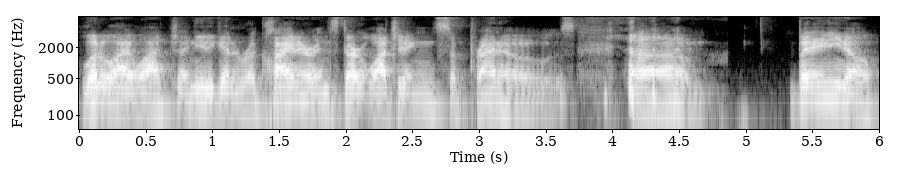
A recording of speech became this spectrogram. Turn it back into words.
what do I watch? I need to get a recliner and start watching Sopranos. Um, but then you know,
